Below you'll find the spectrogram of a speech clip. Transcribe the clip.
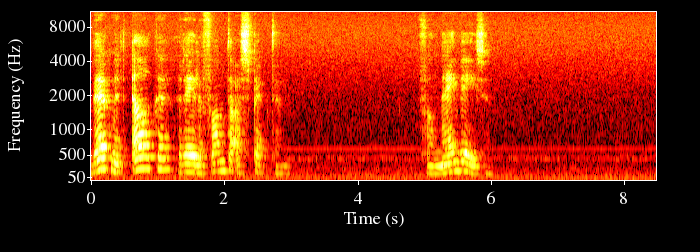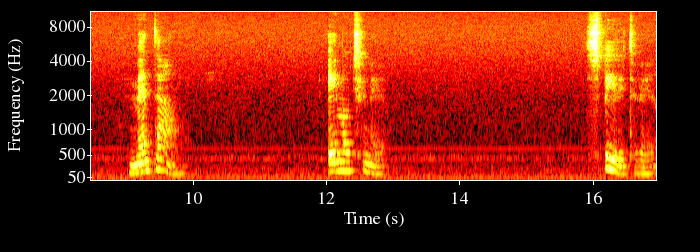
Werk met elke relevante aspecten van mijn wezen. Mentaal, emotioneel, spiritueel,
